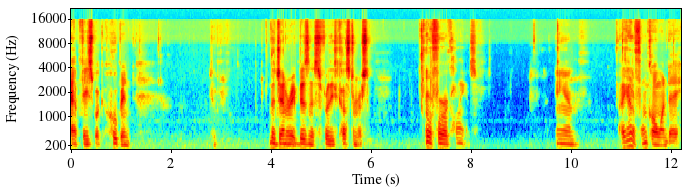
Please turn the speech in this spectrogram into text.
at Facebook, hoping to generate business for these customers or for our clients. And I got a phone call one day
